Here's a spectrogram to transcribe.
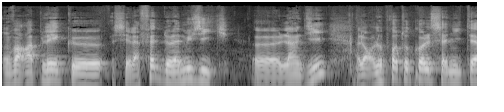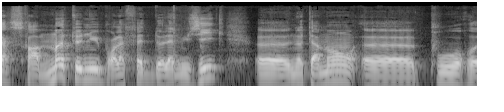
On va rappeler que c'est la fête de la musique. Euh, lundi. Alors le protocole sanitaire sera maintenu pour la fête de la musique, euh, notamment euh, pour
